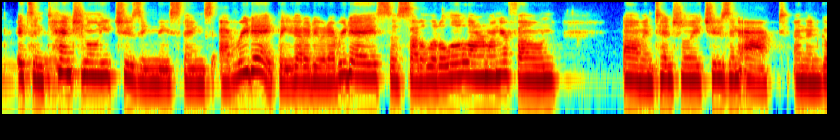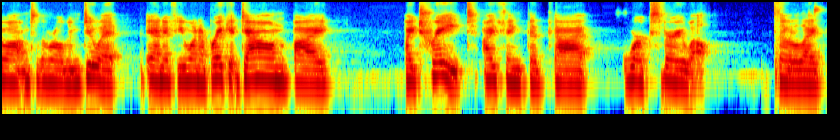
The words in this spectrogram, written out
Mm-hmm. It's intentionally choosing these things every day, but you got to do it every day. So set a little alarm on your phone, um, intentionally choose an act, and then go out into the world and do it. And if you want to break it down by by trait, I think that that works very well. So like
